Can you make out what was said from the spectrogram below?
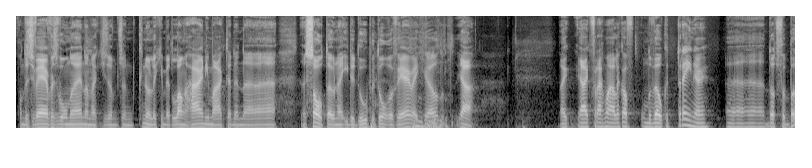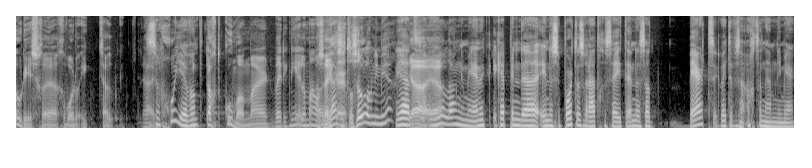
van de zwervers wonnen. En dan had je zo'n zo'n knulletje met lang haar. Die maakte een, eh, een salto naar ieder doelpunt ongeveer. Weet je wel. Dat, ja. Maar ik- ja, ik vraag me eigenlijk af onder welke trainer eh, dat verboden is ge- geworden. Ik, zou, ja, Dat is een goeie, want ik dacht Koeman, maar dat weet ik niet helemaal Oh, zeker. Jij zit al zo lang niet meer? Ja, het Ja, is al ja. heel lang niet meer. En ik, ik heb in de, in de supportersraad gezeten en daar zat Bert, ik weet even zijn achternaam niet meer.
